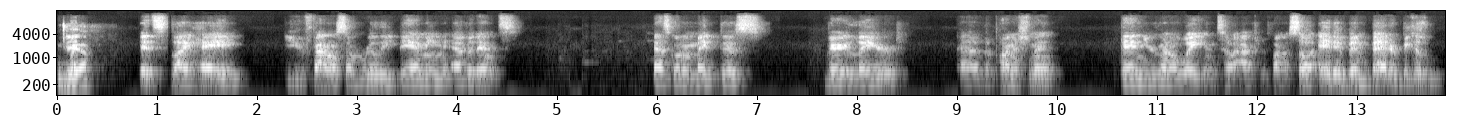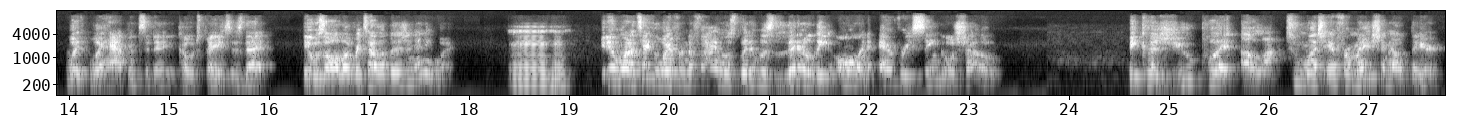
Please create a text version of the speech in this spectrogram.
Yeah. It's like, hey, you found some really damning evidence that's going to make this very layered, uh, the punishment, then you're going to wait until after the final. So it'd have been better because what what happened today, Coach Pace, is that it was all over television anyway. Mm-hmm. You didn't want to take away from the finals, but it was literally on every single show because you put a lot too much information out there.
